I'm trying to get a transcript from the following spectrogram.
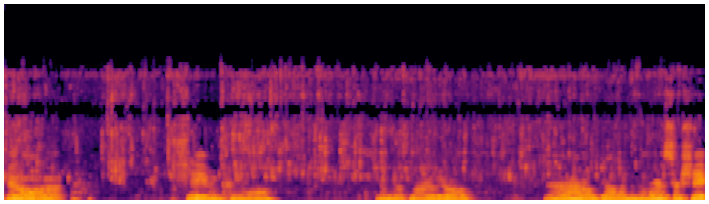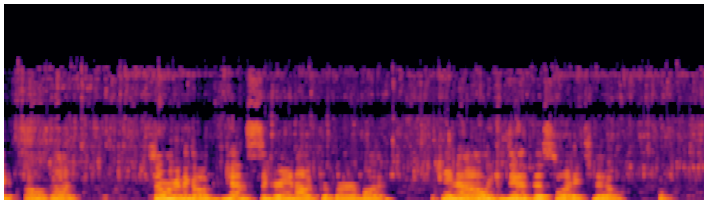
Get all that shaving cream off. That's not really off. Oh god, and then we're gonna start shaving. Oh god. So we're gonna go against the grain, I would prefer, but you know, we can do it this way too.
